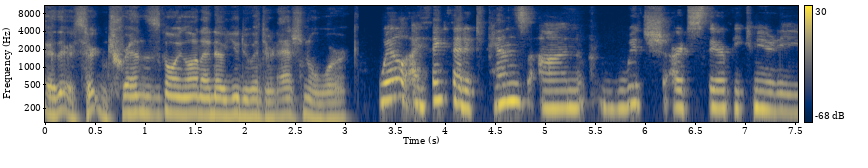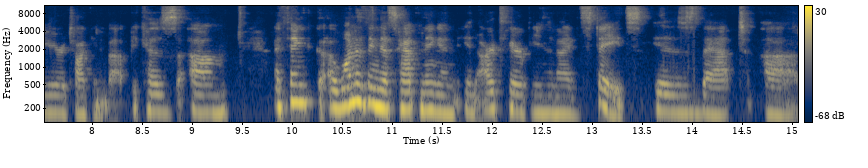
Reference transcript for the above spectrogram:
Are there certain trends going on? I know you do international work. Well, I think that it depends on which arts therapy community you're talking about because um, I think uh, one of the things that's happening in, in art therapy in the United States is that uh,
